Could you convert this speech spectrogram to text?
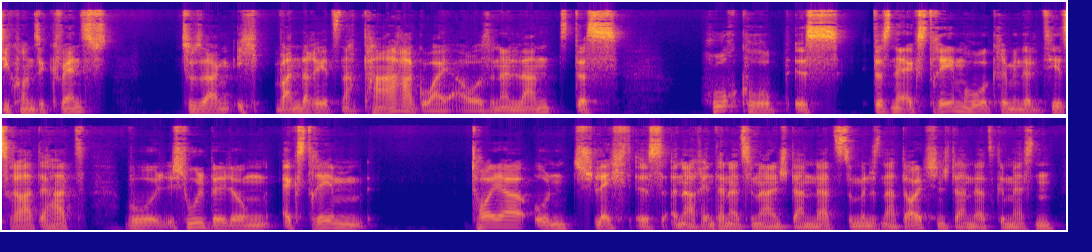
die Konsequenz zu sagen, ich wandere jetzt nach Paraguay aus, in ein Land, das hochkorrupt ist, das eine extrem hohe Kriminalitätsrate hat, wo Schulbildung extrem teuer und schlecht ist nach internationalen Standards, zumindest nach deutschen Standards gemessen,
